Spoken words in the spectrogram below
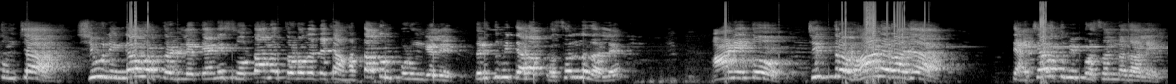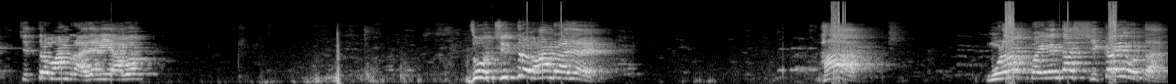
तुमच्या शिवलिंगावर चढले त्याने स्वतःनं चढवलं त्याच्या हातातून पडून गेले. तरी तुम्ही त्याला प्रसन्न झाले. आणि तो चित्रभान राजा त्याच्यावर तुम्ही प्रसन्न झाले. चित्रभान राजाने यावं. जो चित्रभान राजा आहे हा मुळात पहिल्यांदा शिकारी होता.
